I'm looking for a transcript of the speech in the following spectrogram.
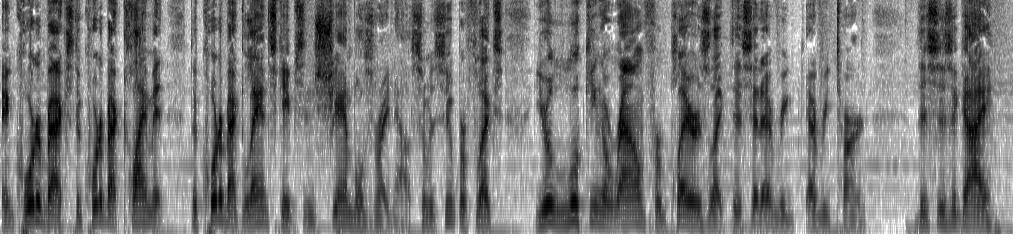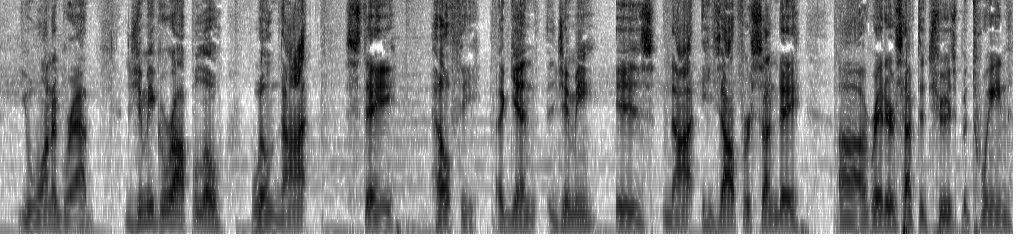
and quarterbacks, the quarterback climate, the quarterback landscape's in shambles right now. So in Superflex, you're looking around for players like this at every every turn. This is a guy you want to grab. Jimmy Garoppolo will not stay healthy. Again, Jimmy is not. He's out for Sunday. Uh, Raiders have to choose between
